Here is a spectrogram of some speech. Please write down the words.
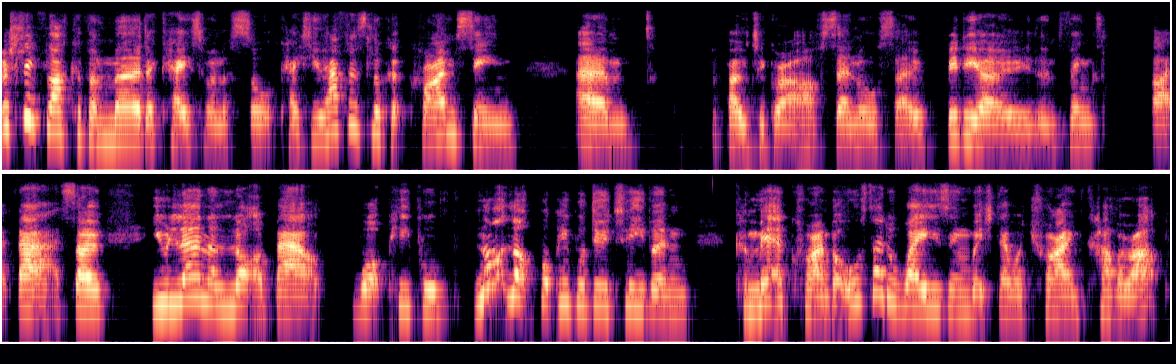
especially if like of a murder case or an assault case, you have to look at crime scene um, photographs and also videos and things like that. So you learn a lot about what people, not not what people do to even commit a crime, but also the ways in which they will try and cover up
